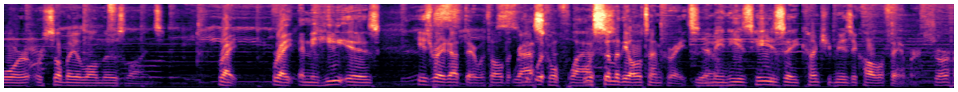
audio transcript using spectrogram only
or or somebody along those lines. Right, right. I mean, he is. He's right up there with all the Rascal with, Flatts. with some of the all-time greats. Yeah. I mean, he's he's a country music Hall of Famer. Sure.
